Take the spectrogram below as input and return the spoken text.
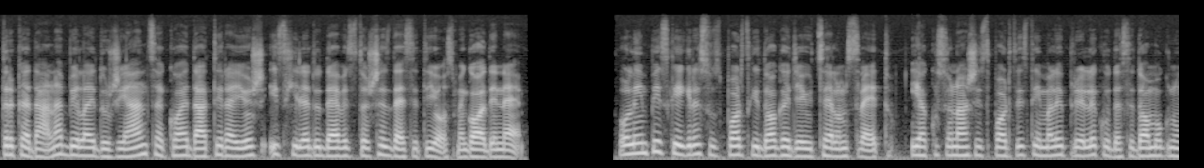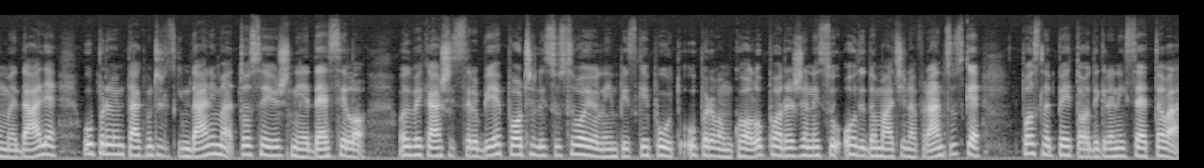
Trka dana bila je dužijanca koja datira još iz 1968. godine. Olimpijske igre su sportski događaj u celom svetu. Iako su naši sportisti imali priliku da se domognu medalje, u prvim takmičarskim danima to se još nije desilo. Odbojkaši Srbije počeli su svoj olimpijski put. U prvom kolu poraženi su od domaćina Francuske, Posle pet odigranih setova,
